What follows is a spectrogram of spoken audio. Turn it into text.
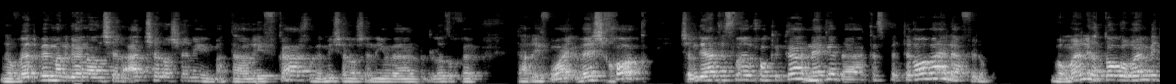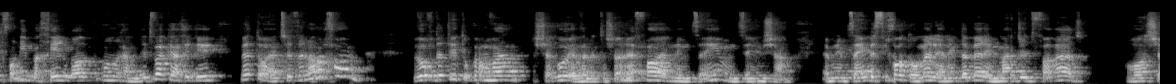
זה עובד במנגנון של עד שלוש שנים, התעריף כך ומשלוש שנים ועד לא זוכר תעריף וואי, ויש חוק שמדינת ישראל חוקקה נגד הכספי טרור האלה אפילו. ואומר לי אותו גורם ביטחוני בכיר מאוד מתווכח איתי וטוען שזה לא נכון. ועובדתית הוא כמובן שגוי, אבל אתה שואל איפה הם נמצאים? הם נמצאים שם. הם נמצאים בשיחות, הוא אומר לי, אני מדבר עם מג'ד פראג', ראש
